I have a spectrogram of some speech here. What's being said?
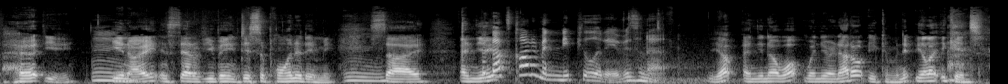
hurt you, Mm. you know, instead of you being disappointed in me. So, and you, But that's kind of manipulative, isn't it? Yep. And you know what? When you're an adult, you can manipulate your kids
